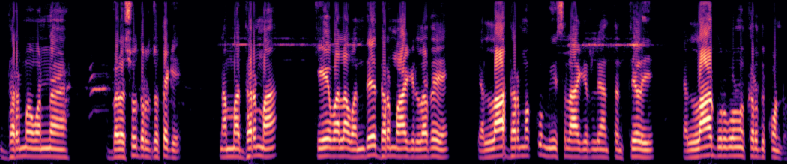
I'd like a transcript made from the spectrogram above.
ಧರ್ಮವನ್ನು ಬೆಳೆಸೋದ್ರ ಜೊತೆಗೆ ನಮ್ಮ ಧರ್ಮ ಕೇವಲ ಒಂದೇ ಧರ್ಮ ಆಗಿಲ್ಲದೆ ಎಲ್ಲ ಧರ್ಮಕ್ಕೂ ಮೀಸಲಾಗಿರಲಿ ಅಂತಂತೇಳಿ ಎಲ್ಲ ಗುರುಗಳನ್ನು ಕರೆದುಕೊಂಡು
